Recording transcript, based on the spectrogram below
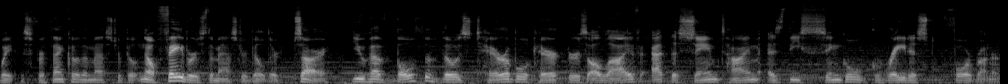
Wait, is Furthenko the Master Builder? No, Faber's the Master Builder. Sorry. You have both of those terrible characters alive at the same time as the single greatest Forerunner.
